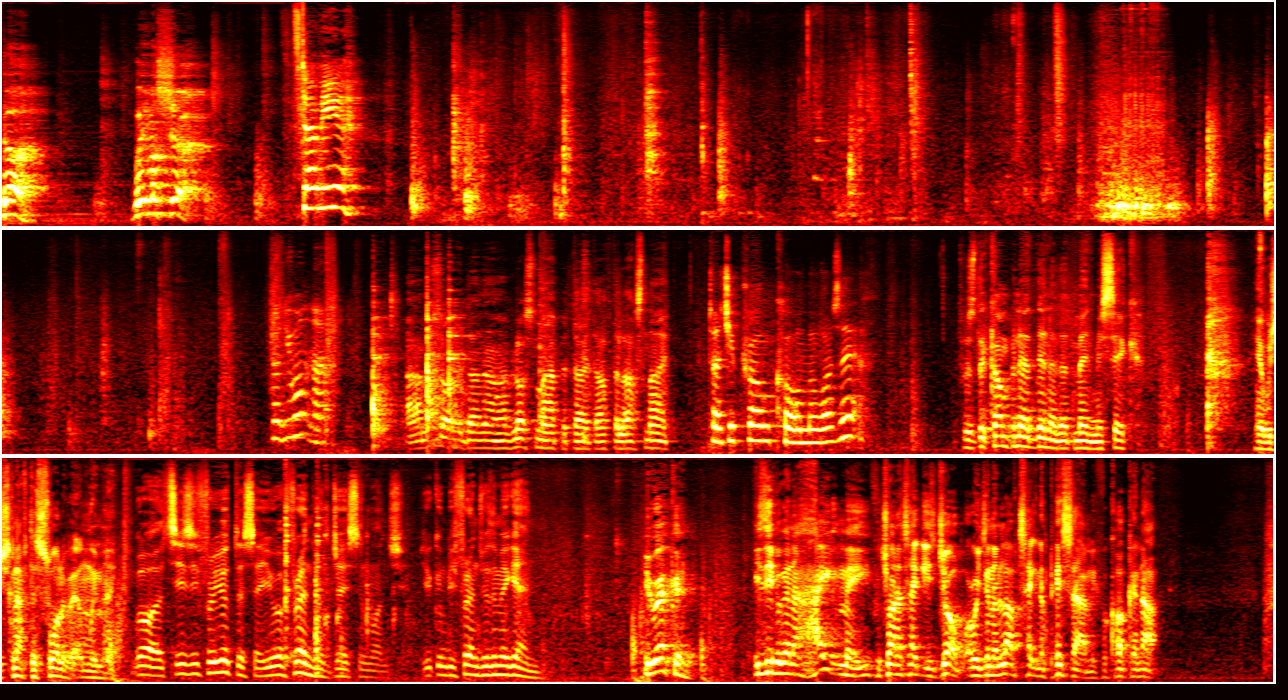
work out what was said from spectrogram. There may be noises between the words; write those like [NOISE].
Don, where's my shirt? It's down here. Don't you want that? I'm sorry, Donna. I've lost my appetite after last night. Dodgy prawn korma, was it? It was the company at dinner that made me sick. Yeah, we're just gonna have to swallow it, aren't we, mate? Well, it's easy for you to say. You were friends with Jason once. You can be friends with him again. You reckon? He's either gonna hate me for trying to take his job, or he's gonna love taking the piss out of me for cocking up.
